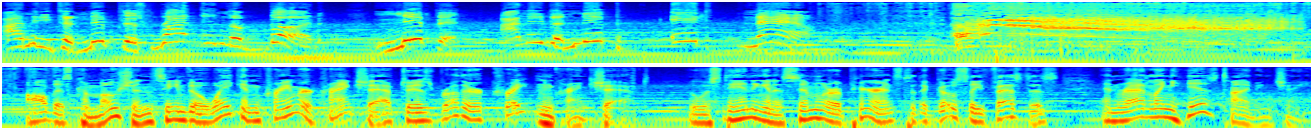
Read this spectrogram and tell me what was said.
I need to nip this right in the bud. Nip it. I need to nip it now. Ah! All this commotion seemed to awaken Kramer Crankshaft to his brother Creighton Crankshaft, who was standing in a similar appearance to the ghostly Festus and rattling his timing chain.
